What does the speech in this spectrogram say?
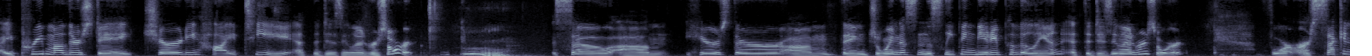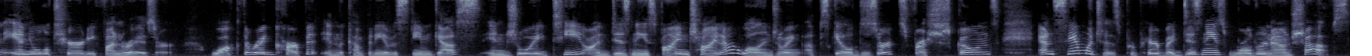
a pre Mother's Day charity high tea at the Disneyland Resort. Ooh. So um, here's their um, thing. Join us in the Sleeping Beauty Pavilion at the Disneyland Resort for our second annual charity fundraiser. Walk the red carpet in the company of esteemed guests. Enjoy tea on Disney's fine china while enjoying upscale desserts, fresh scones, and sandwiches prepared by Disney's world renowned chefs.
